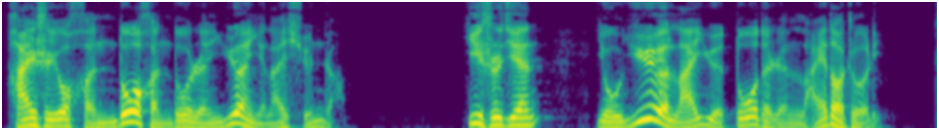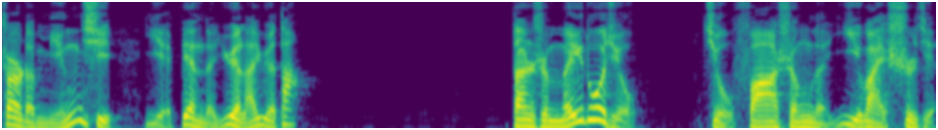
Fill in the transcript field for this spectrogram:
还是有很多很多人愿意来寻找。一时间，有越来越多的人来到这里，这儿的名气也变得越来越大。但是没多久，就发生了意外事件。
